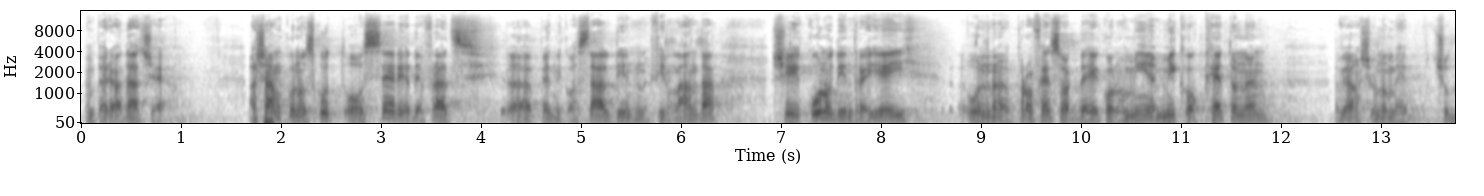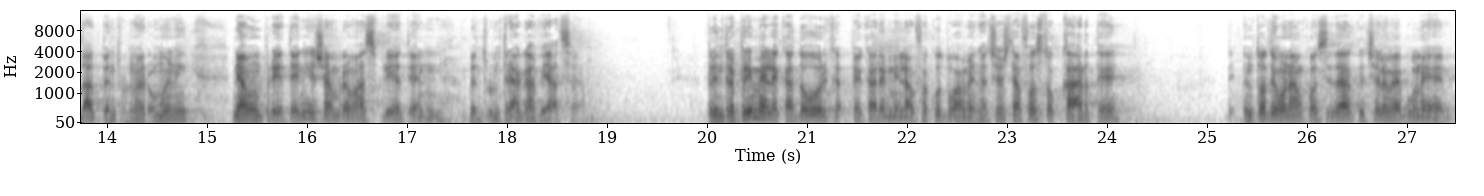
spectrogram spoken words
în perioada aceea. Așa am cunoscut o serie de frați uh, pentecostali din Finlanda și cu unul dintre ei, un profesor de economie, Mikko Ketonen, avea și un nume ciudat pentru noi românii, ne-am împrietenit și am rămas prieteni pentru întreaga viață. Printre primele cadouri pe care mi le-au făcut oamenii aceștia a fost o carte. Întotdeauna am considerat că cele mai bune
